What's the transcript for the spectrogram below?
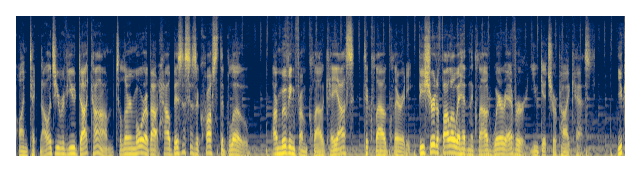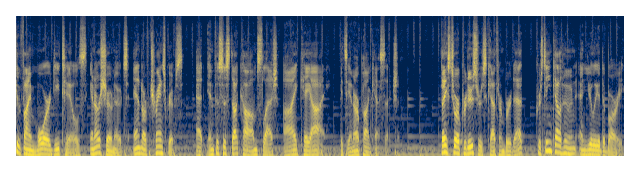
on technologyreview.com to learn more about how businesses across the globe are moving from cloud chaos to cloud clarity. Be sure to follow Ahead in the Cloud wherever you get your podcast. You can find more details in our show notes and our transcripts at infosys.com slash IKI. It's in our podcast section. Thanks to our producers, Catherine Burdett, Christine Calhoun, and Yulia Dabari.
